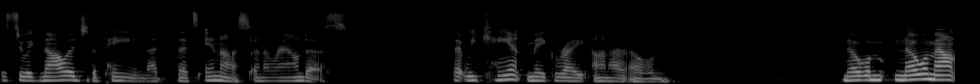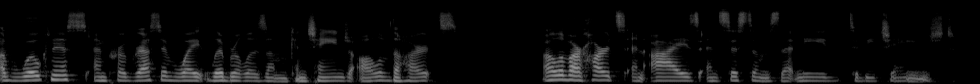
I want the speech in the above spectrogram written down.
is to acknowledge the pain that, that's in us and around us that we can't make right on our own. No, no amount of wokeness and progressive white liberalism can change all of the hearts, all of our hearts and eyes and systems that need to be changed.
